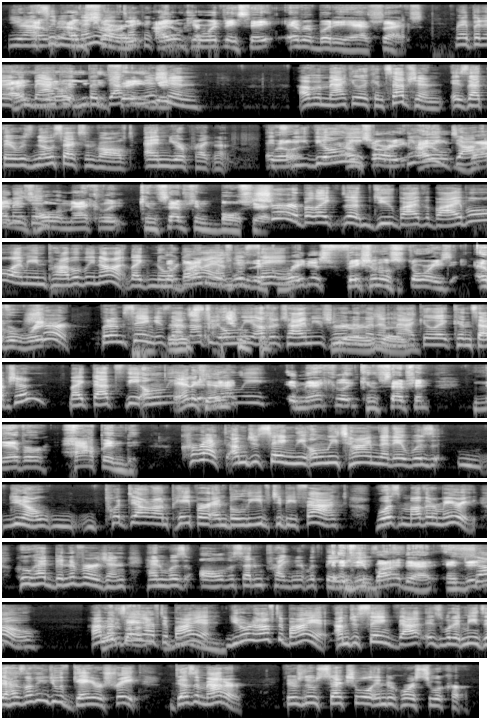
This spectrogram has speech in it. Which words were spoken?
you're not I'm, sleeping I'm with anyone. sorry. technically. I don't care what they say. Everybody has sex. Right, but an I- you know, you the say that- definition of immaculate conception is that there was no sex involved and you're pregnant. It's well, the, the only I'm sorry, the I don't buy this whole immaculate conception bullshit. Sure, but like, the, do you buy the Bible? I mean, probably not. Like, nor the do Bible I. is I'm one just of the saying. greatest fictional stories ever written. Sure, but I'm saying, is that not the only other time you've heard of an immaculate conception? Like, that's the only. Anakin. the only Immaculate conception never happened. Correct. I'm just saying the only time that it was, you know, put down on paper and believed to be fact was Mother Mary, who had been a virgin and was all of a sudden pregnant with baby. Did you buy that? And did so, I'm not saying you have to buy it. Mm. You don't have to buy it. I'm just saying that is what it means. It has nothing to do with gay or straight. Doesn't matter. There's no sexual intercourse to occur.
